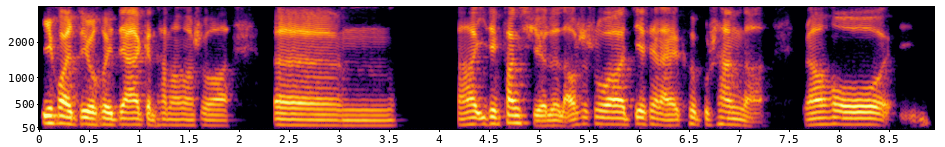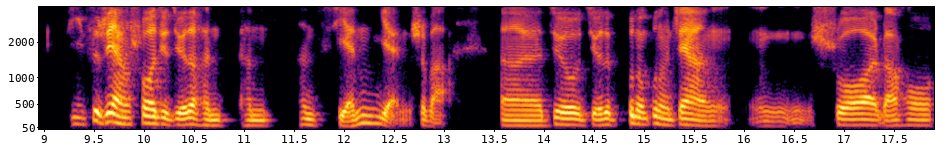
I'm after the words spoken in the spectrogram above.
一会儿就回家跟他妈妈说，嗯，然后已经放学了，老师说接下来课不上了，然后。几次这样说就觉得很很很显眼，是吧？呃，就觉得不能不能这样，嗯，说，然后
